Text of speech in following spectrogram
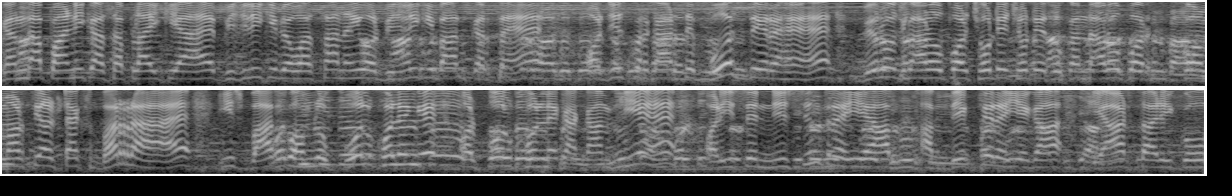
गंदा पानी का सप्लाई किया है बिजली की व्यवस्था नहीं और बिजली की बात करते हैं और जिस प्रकार से बोझ दे रहे हैं बेरोजगारों पर छोटे छोटे दुकानदारों पर कॉमर्शियल टैक्स बढ़ रहा है। इस बात को हम लोग पोल खोलेंगे और पोल खोलने का काम किए हैं और इससे निश्चित रहिए आप आप देखते रहिएगा कि आठ तारीख को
